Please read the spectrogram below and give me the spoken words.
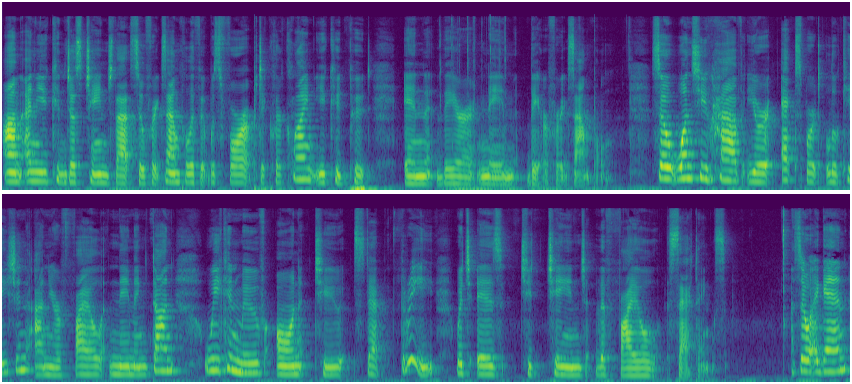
um, and you can just change that. So for example, if it was for a particular client, you could put in their name there, for example. So once you have your export location and your file naming done, we can move on to step three, which is to change the file settings. So again,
